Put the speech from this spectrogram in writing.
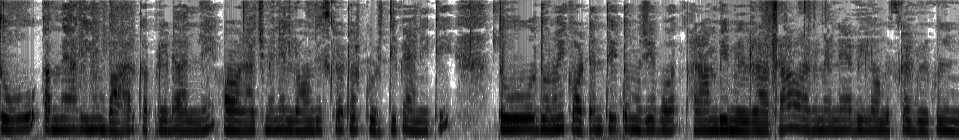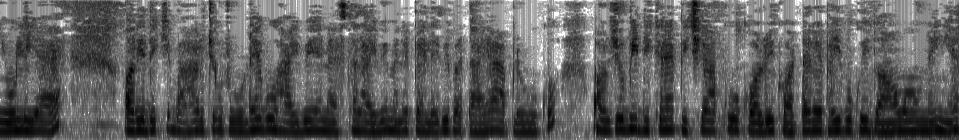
अब मैं आ गई हूँ बाहर कपड़े डालने और आज मैंने लॉन्ग स्कर्ट और कुर्ती पहनी थी। तो दोनों ही कॉटन थे तो मुझे बहुत आराम भी मिल रहा था और मैंने अभी लॉन्ग स्कर्ट बिल्कुल न्यू लिया है। और ये देखिए, बाहर जो रोड है वो हाईवे है, नेशनल हाईवे, मैंने पहले भी बताया आप लोगों को। और जो भी दिख रहे हैं पीछे आपको, वो कॉलरी क्वार्टर है भाई, वो कोई गाँव वाँव नहीं है।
